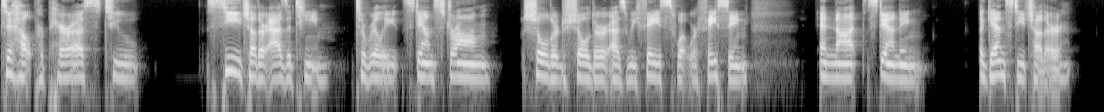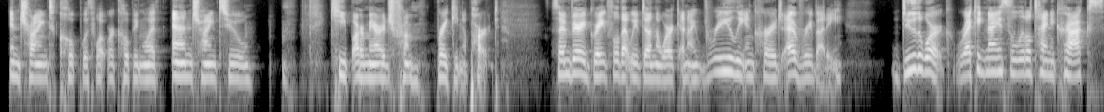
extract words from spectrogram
to help prepare us to see each other as a team, to really stand strong shoulder to shoulder as we face what we're facing and not standing against each other in trying to cope with what we're coping with and trying to keep our marriage from breaking apart. So I'm very grateful that we've done the work and I really encourage everybody do the work, recognize the little tiny cracks,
